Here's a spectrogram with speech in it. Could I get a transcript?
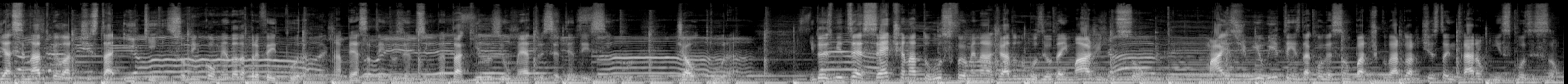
e assinado pelo artista Ike, sob encomenda da prefeitura. A peça tem 250 quilos e 1,75m de altura. Em 2017, Renato Russo foi homenageado no Museu da Imagem do Som. Mais de mil itens da coleção particular do artista entraram em exposição.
